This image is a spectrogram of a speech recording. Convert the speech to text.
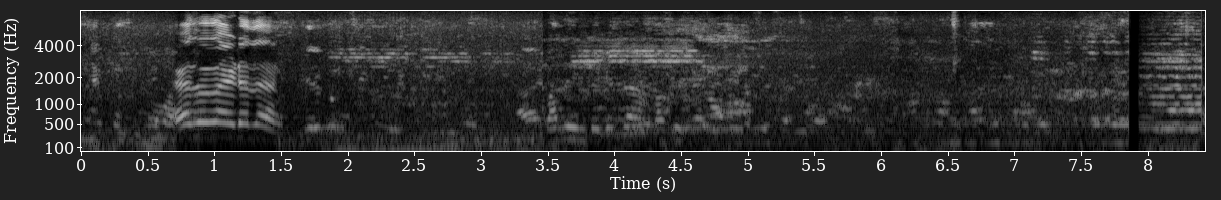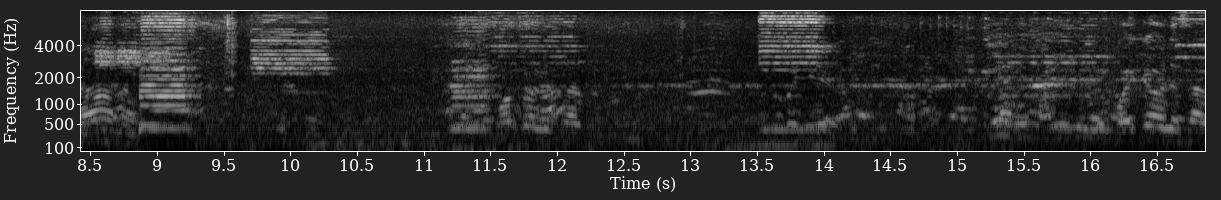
দাদা এটা দেন কয়টা হলে স্যার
